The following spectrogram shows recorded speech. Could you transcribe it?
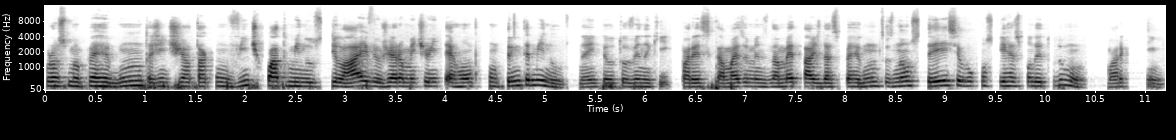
Próxima pergunta, a gente já está com 24 minutos de live, eu geralmente eu interrompo com 30 minutos, né? Então eu estou vendo aqui que parece que está mais ou menos na metade das perguntas, não sei se eu vou conseguir responder todo mundo, tomara que sim.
